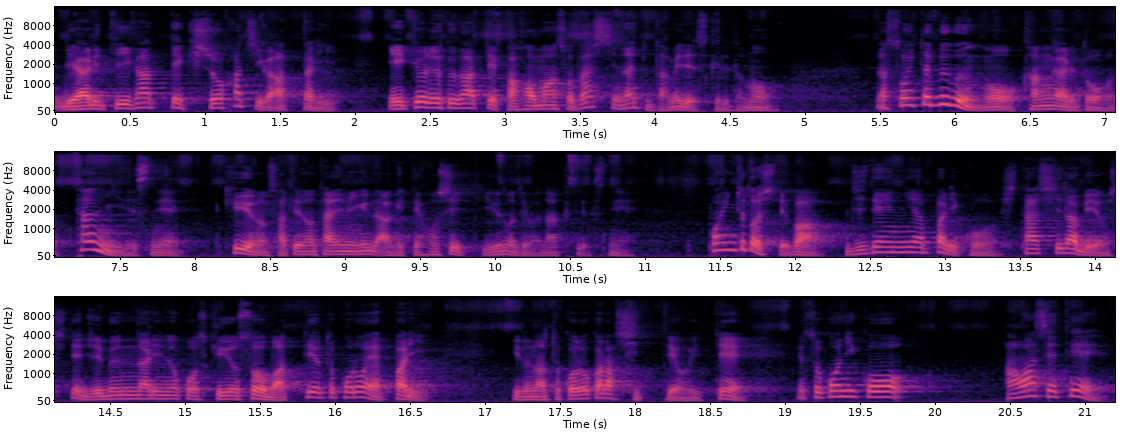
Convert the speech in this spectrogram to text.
リアリティがあって希少価値があったり影響力があってパフォーマンスを出してないとダメですけれどもそういった部分を考えると単にですね給与の査定のタイミングで上げてほしいっていうのではなくてですねポイントとしては事前にやっぱりこう下調べをして自分なりのこう給与相場っていうところをやっぱりいろんなところから知っておいてでそこにこう合わせて、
